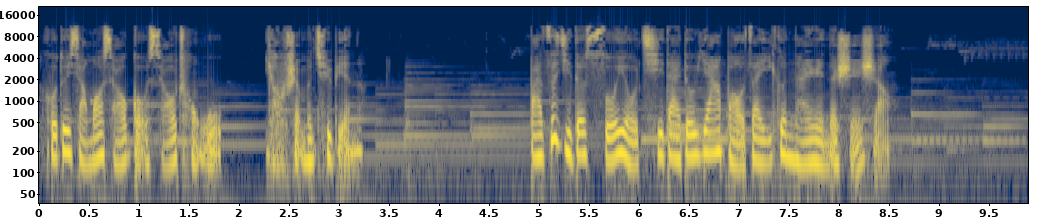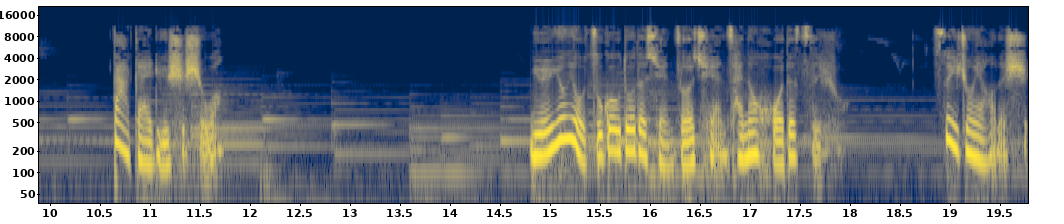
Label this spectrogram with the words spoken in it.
和对小猫、小狗、小宠物有什么区别呢？把自己的所有期待都押宝在一个男人的身上。大概率是失望。女人拥有足够多的选择权，才能活得自如。最重要的是，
